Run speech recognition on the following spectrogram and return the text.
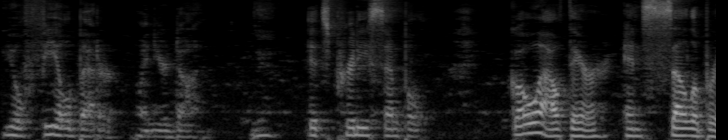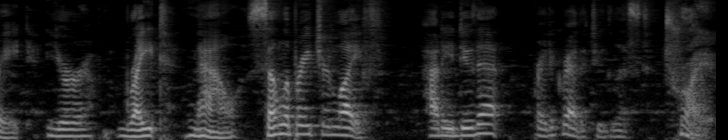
You'll feel better when you're done. yeah. It's pretty simple. Go out there and celebrate your right now. Celebrate your life. How do you do that? Write a gratitude list. Try it.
